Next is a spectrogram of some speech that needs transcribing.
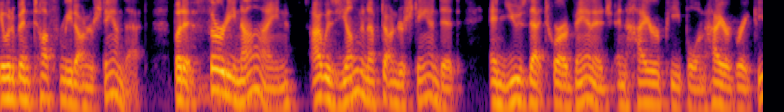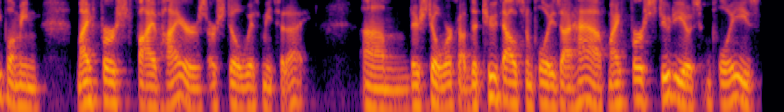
it would have been tough for me to understand that. But at 39, I was young enough to understand it and use that to our advantage and hire people and hire great people. I mean, my first five hires are still with me today. Um, they're still working. Of the 2,000 employees I have, my first studios employees,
